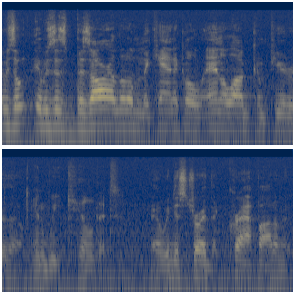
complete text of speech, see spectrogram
It was a, it was this bizarre little mechanical analog computer, though. and we killed it. Yeah, we destroyed the crap out of it.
